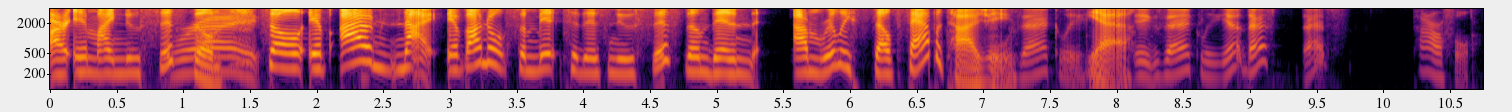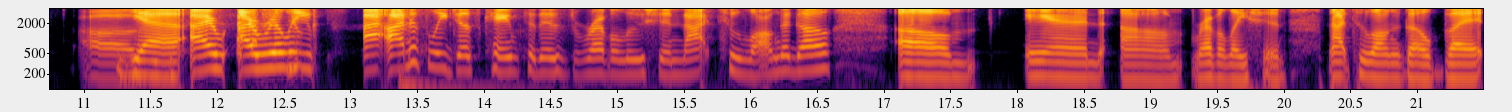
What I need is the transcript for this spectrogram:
are in my new system Right. so if I'm not if I don't submit to this new system then I'm really self-sabotaging Exactly. yeah Exactly. Yeah, that's that's powerful. Uh, yeah i i really i honestly just came to this revolution not too long ago um and um revelation not too long ago but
